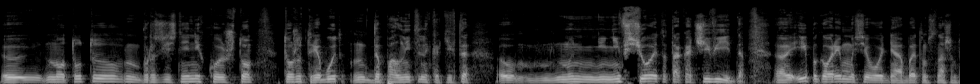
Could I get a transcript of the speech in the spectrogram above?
Э, но тут э, в разъяснениях кое-что тоже требует дополнительных каких-то... Э, ну, не, не все это так очевидно. И поговорим мы сегодня об этом с нашим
